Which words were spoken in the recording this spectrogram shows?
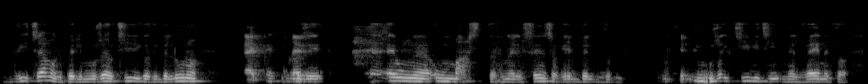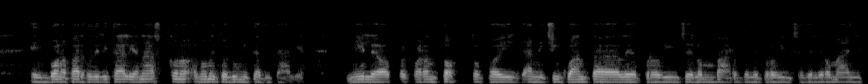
Diciamo che per il Museo Civico di Belluno ecco, è, quasi, è un, un, must, nel senso che il, i musei civici nel Veneto e in buona parte dell'Italia nascono al momento dell'Unità d'Italia. 1848, poi anni 50 le province lombarde, le province delle Romagne.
